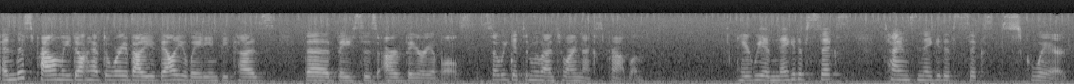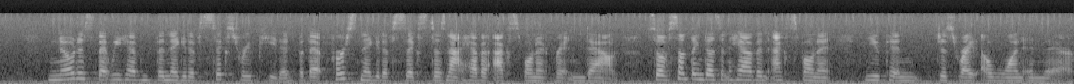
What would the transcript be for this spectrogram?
And this problem we don't have to worry about evaluating because the bases are variables. So we get to move on to our next problem. Here we have negative 6 times negative 6 squared. Notice that we have the negative 6 repeated, but that first negative 6 does not have an exponent written down. So if something doesn't have an exponent, you can just write a 1 in there.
